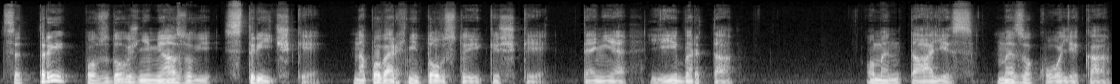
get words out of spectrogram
це три повздовжні м'язові стрічки на поверхні товстої кишки. Тенія ліберта, оменталіс, мезоколіка.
